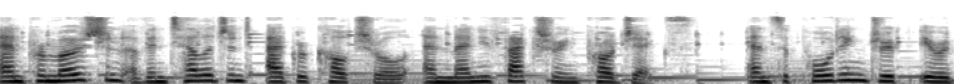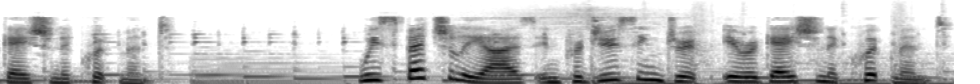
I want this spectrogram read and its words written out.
and promotion of intelligent agricultural and manufacturing projects, and supporting drip irrigation equipment. We specialize in producing drip irrigation equipment,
